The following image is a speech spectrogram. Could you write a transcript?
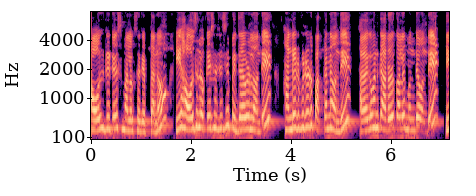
హౌస్ డీటెయిల్స్ మళ్ళీ ఒకసారి చెప్తాను. ఈ హౌస్ లొకేషన్ వచ్చేసి పిజ్జాగూడలో ఉంది. హండ్రెడ్ ఫీట్ పక్కనే ఉంది. అలాగే మనకి అరవై కాలేజ్ ముందే ఉంది. ఈ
